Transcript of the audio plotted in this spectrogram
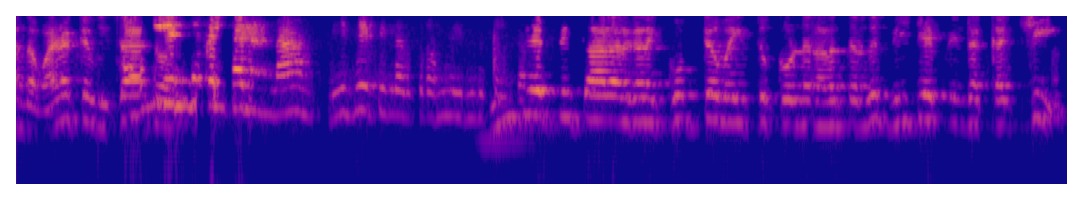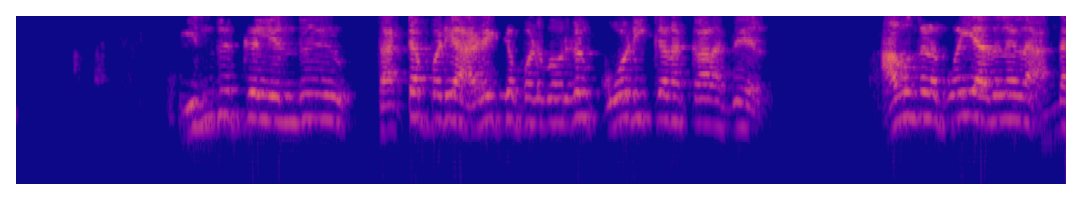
அந்த வழக்கை விசாரித்து இந்துக்கள் தானேங்கண்ணா பிஜேபியில இருக்கிறவங்க இந்துக்கள் தானே. பிஜேபி காரர்களை கூப்பிட்டு வைத்துக் கொண்டு நடத்துறது பிஜேபி என்ற கட்சி. இந்துக்கள் என்று சட்டப்படி அழைக்கப்படுபவர்கள் கோடிக்கணக்கான பேர். அவங்கள போய் அதுல இல்ல அந்த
